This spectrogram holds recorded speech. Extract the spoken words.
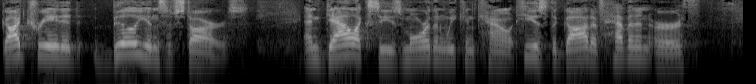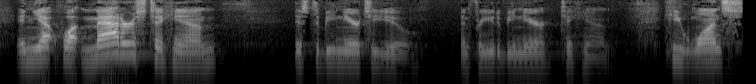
God created billions of stars and galaxies more than we can count. He is the God of heaven and earth, and yet what matters to Him is to be near to you and for you to be near to Him. He wants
